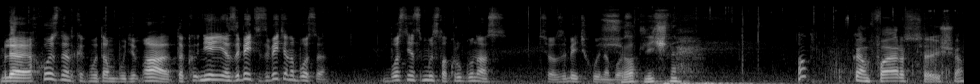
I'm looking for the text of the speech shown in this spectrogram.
Бля, я хуй знает, как мы там будем. А, так, не-не, забейте, забейте на босса. Босс нет смысла, круг у нас. Все, забейте хуй на Все босса. отлично. В кэмфайр все еще.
